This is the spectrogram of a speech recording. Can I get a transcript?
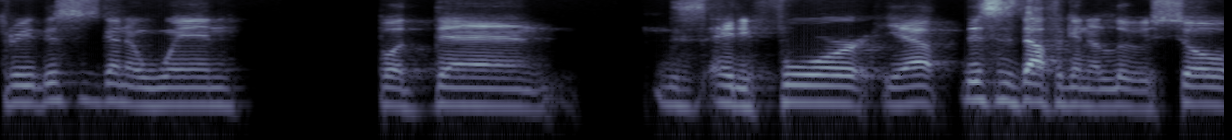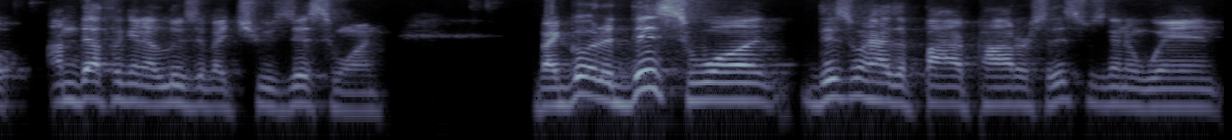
three. This is gonna win, but then this is 84. Yep, this is definitely gonna lose. So I'm definitely gonna lose if I choose this one. If I go to this one, this one has a fire powder, so this one's gonna win.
